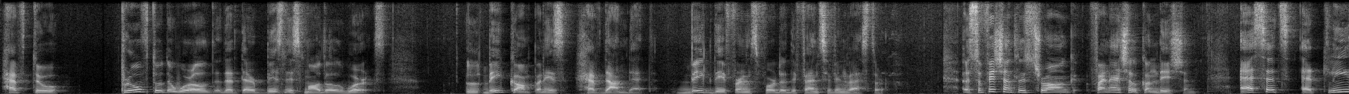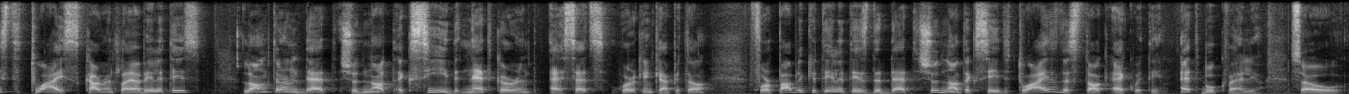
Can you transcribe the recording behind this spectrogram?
have to prove to the world that their business model works. Big companies have done that. Big difference for the defensive investor. A sufficiently strong financial condition. Assets at least twice current liabilities. Long term debt should not exceed net current assets, working capital. For public utilities, the debt should not exceed twice the stock equity at book value. So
